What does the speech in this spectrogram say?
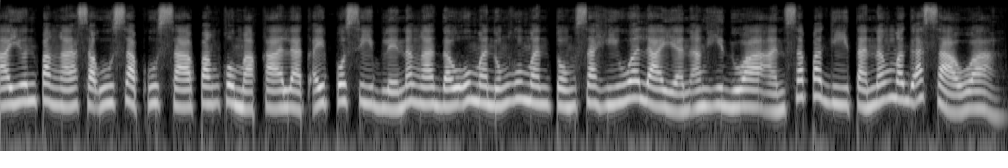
Ayon pa nga sa usap-usapang kumakalat ay posible na nga daw umanong humantong sa hiwalayan ang hidwaan sa pagitan ng mag-asawa.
